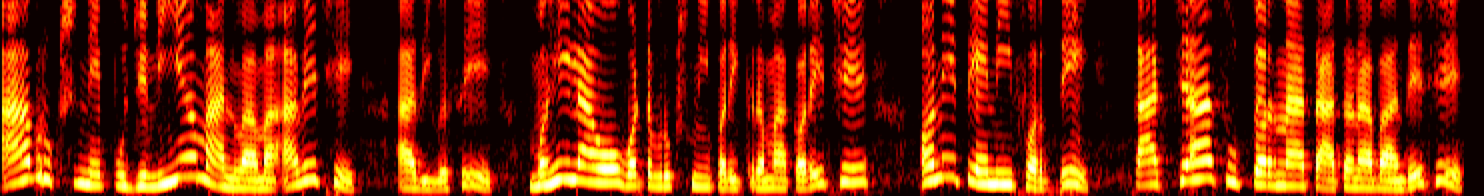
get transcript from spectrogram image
આ વૃક્ષને પૂજનીય માનવામાં આવે છે. આ દિવસે મહિલાઓ વટવૃક્ષની પરિક્રમા કરે છે અને તેની ફરતે કાચા સૂતરના તાતણા બાંધે છે.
